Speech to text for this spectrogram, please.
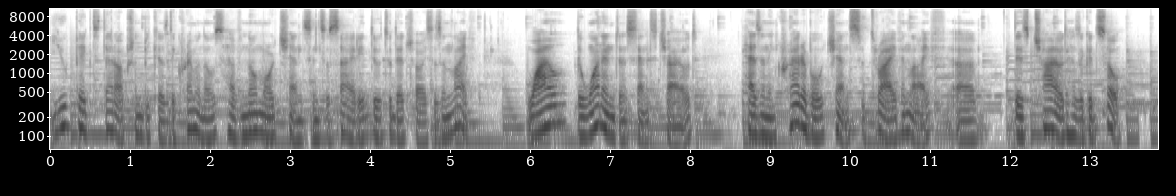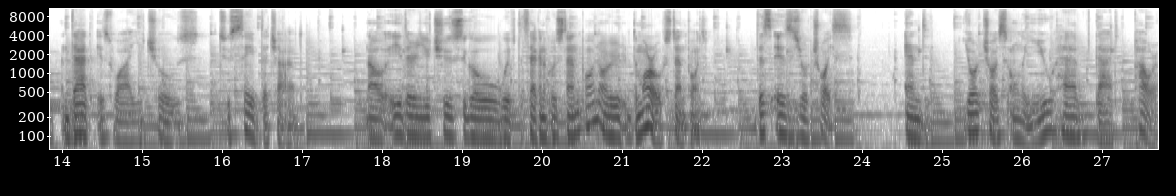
You picked that option because the criminals have no more chance in society due to their choices in life, while the one innocent child has an incredible chance to thrive in life. Uh, this child has a good soul, and that is why you chose to save the child. Now, either you choose to go with the technical standpoint or the moral standpoint. This is your choice and your choice only. You have that power.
